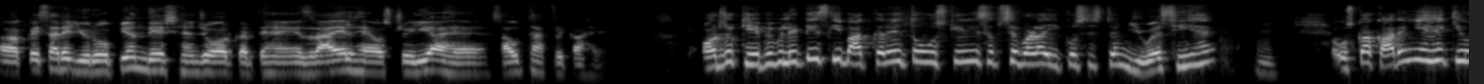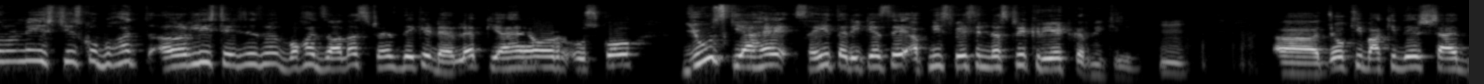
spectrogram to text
uh, कई सारे यूरोपियन देश हैं जो और करते हैं। इसराइल है ऑस्ट्रेलिया है साउथ अफ्रीका है। और जो कैपेबिलिटीज की बात करें तो उसके लिए सबसे बड़ा इकोसिस्टम यूएस ही है हम्म। उसका कारण यह है कि उन्होंने इस चीज़ को बहुत अर्ली स्टेजेस में बहुत ज़्यादा स्ट्रेस देके डेवलप किया है और उसको यूज़ किया है सही तरीके से अपनी स्पेस इंडस्ट्री क्रिएट करने के लिए हम्म। जो कि बाकी देश शायद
